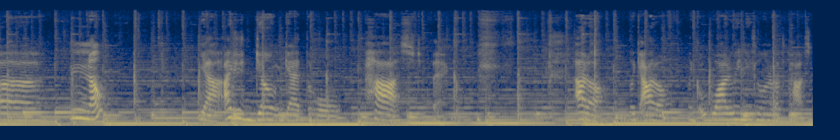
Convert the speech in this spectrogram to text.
Uh, no. Yeah, I just don't get the whole past thing at all. Like at all why do we need to learn about the past?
